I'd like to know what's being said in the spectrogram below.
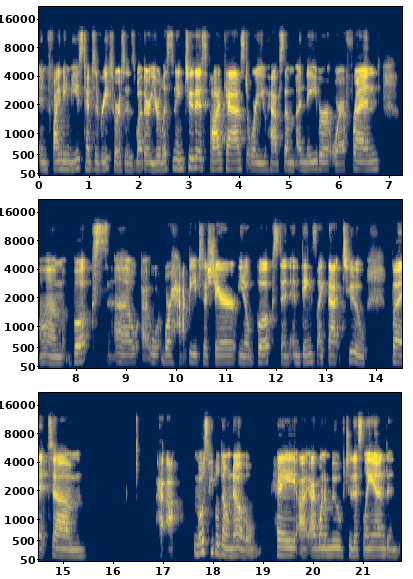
and finding these types of resources. Whether you're listening to this podcast or you have some a neighbor or a friend, um, books. Uh, we're happy to share, you know, books and and things like that too. But um, I, I, most people don't know hey, I, I want to move to this land and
